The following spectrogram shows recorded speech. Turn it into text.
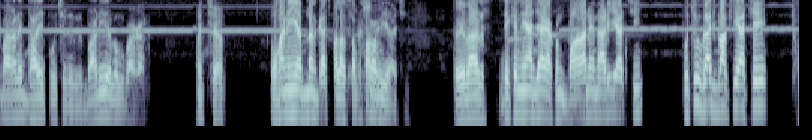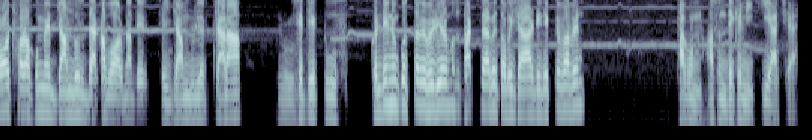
বাগানের ধারে পৌঁছে দেবে, বাড়ি এবং বাগান। আচ্ছা। ওখানেই আপনার গাছপালা সব সবই আছে। তো এবার দেখে নেওয়া যাক এখন বাগানে দাঁড়িয়ে আছি। প্রচুর গাছ বাকি আছে। ছ ছ রকমের জামরুল দেখাবো আপনাদের। সেই জামরুলের চারা সেটি একটু কন্টিনিউ করতে হবে ভিডিওর মতো থাকতে হবে তবেই চারাটি দেখতে পাবেন। থাকুন আসুন দেখে নিই কি আছে আর।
